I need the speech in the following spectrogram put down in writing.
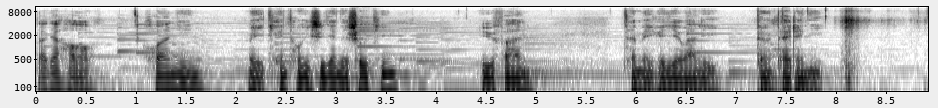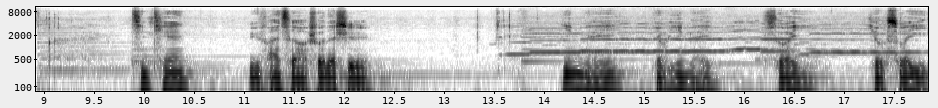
大家好，欢迎您每天同一时间的收听。羽凡在每个夜晚里等待着你。今天羽凡所要说的是：因为有因为，所以有所以。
